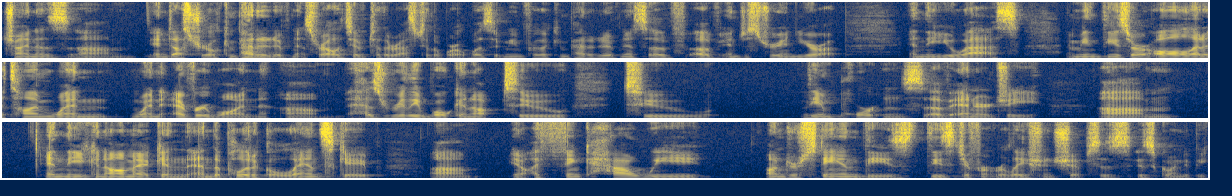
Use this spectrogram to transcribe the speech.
China's um, industrial competitiveness relative to the rest of the world? What does it mean for the competitiveness of of industry in Europe, in the U.S.? I mean, these are all at a time when when everyone um, has really woken up to to the importance of energy um, in the economic and, and the political landscape, um, you know, I think how we understand these these different relationships is is going to be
